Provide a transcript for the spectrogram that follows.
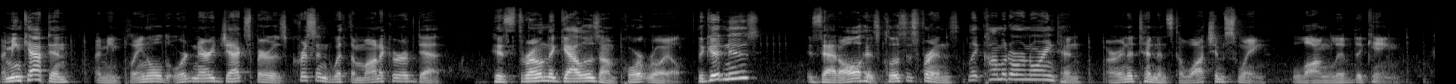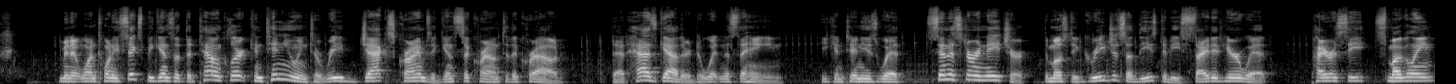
I mean captain, I mean plain old ordinary Jack Sparrow is christened with the moniker of death. His throne the gallows on Port Royal. The good news is that all his closest friends, like Commodore Norrington, are in attendance to watch him swing. Long live the king. Minute 126 begins with the town clerk continuing to read Jack's crimes against the crown to the crowd that has gathered to witness the hanging. He continues with sinister in nature, the most egregious of these to be cited herewith piracy, smuggling.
